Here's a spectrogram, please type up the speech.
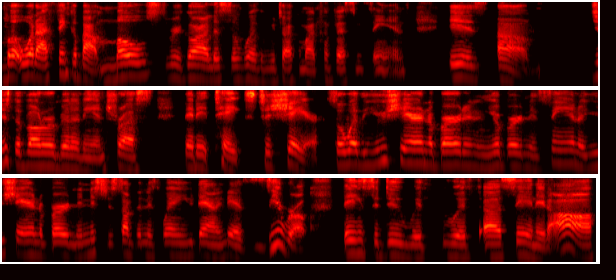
But what I think about most, regardless of whether we're talking about confessing sins, is um, just the vulnerability and trust that it takes to share. So whether you sharing a burden and your burden is sin, or you sharing a burden and it's just something that's weighing you down, and it has zero things to do with with uh, sin at all.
